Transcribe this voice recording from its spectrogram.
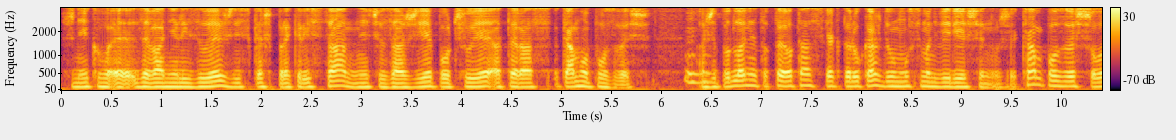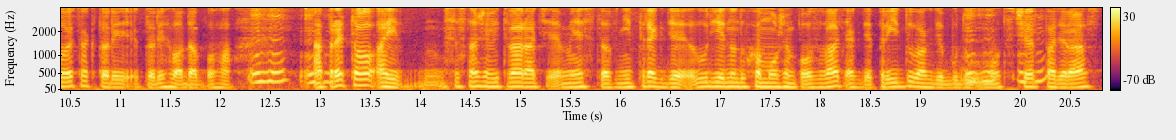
že niekoho e, zevangelizuješ, získaš pre Krista, niečo zažije, počuje a teraz kam ho pozveš? Uh-huh. A že podľa mňa toto je otázka, ktorú každú musí mať vyriešenú, že kam pozveš človeka, ktorý, ktorý hľadá Boha. Uh-huh. A preto aj sa snažím vytvárať miesto v Nitre, kde ľudí jednoducho môžem pozvať a kde prídu a kde budú uh-huh. môcť čerpať, uh-huh. rásť.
